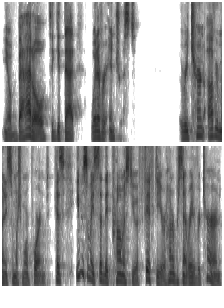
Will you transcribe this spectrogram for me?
you know, battle to get that whatever interest. The return of your money is so much more important because even somebody said they promised you a 50 or 100% rate of return,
